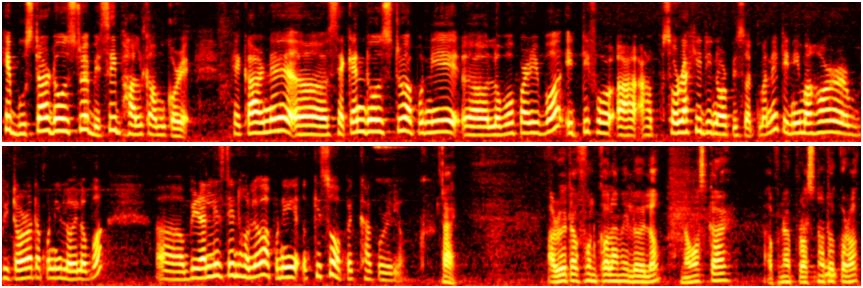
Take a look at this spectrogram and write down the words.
সেই বুষ্টাৰ ড'জটোৱে বেছি ভাল কাম কৰে। সেইকাৰণে ছেকেণ্ড ড'জটো আপুনি ল'ব পাৰিব এইট্টি ফ'ৰ চৌৰাশী দিনৰ পিছত মানে তিনি মাহৰ ভিতৰত আপুনি লৈ ল'ব। বিৰাল্লিছ দিন হ'লেও আপুনি কিছু অপেক্ষা কৰি লওক। হয়। আৰু এটা ফোন কল আমি লৈ লওঁ। নমস্কাৰ আপোনাৰ প্ৰশ্নটো কৰক।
